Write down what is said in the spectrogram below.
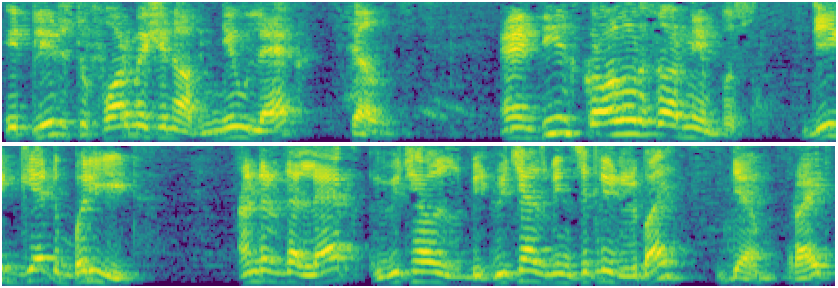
it leads to formation of new lac cells. And these crawlers or nymphs, they get buried under the lac which has, be, which has been secreted by them, right?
